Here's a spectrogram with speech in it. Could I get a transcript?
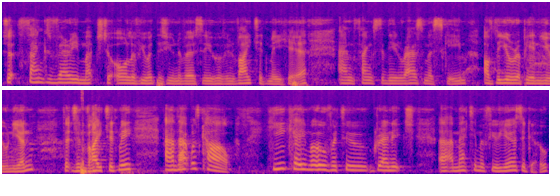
so thanks very much to all of you at this university who have invited me here, and thanks to the Erasmus scheme of the European Union that's invited me. And that was Carl. He came over to Greenwich. Uh, I met him a few years ago,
